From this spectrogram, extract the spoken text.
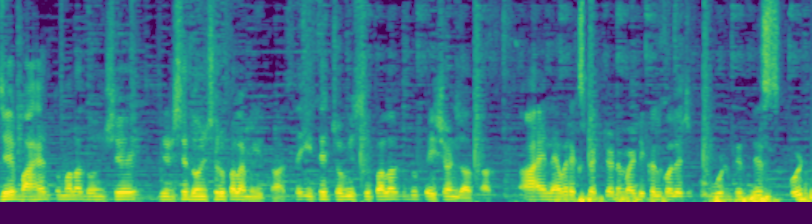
जे बाहेर तुम्हाला दोनशे दीडशे दोनशे रुपयाला मिळतात ते इथे चोवीस रुपयाला पेशंट जातात I never expected a medical college would be this good.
